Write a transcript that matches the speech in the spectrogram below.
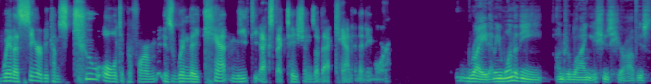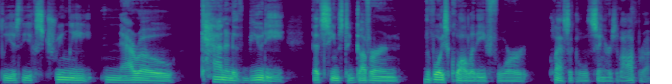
when a singer becomes too old to perform is when they can't meet the expectations of that canon anymore. Right. I mean, one of the underlying issues here, obviously, is the extremely narrow canon of beauty that seems to govern the voice quality for classical singers of opera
